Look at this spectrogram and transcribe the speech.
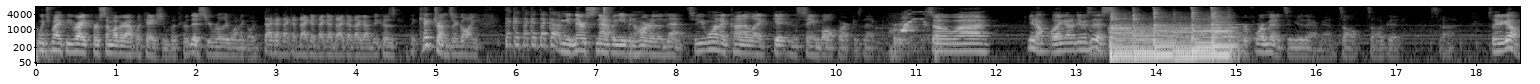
which might be right for some other application, but for this you really want to go daga daga daga daga daga daga because the kick drums are going daga daga daga. I mean they're snapping even harder than that, so you want to kind of like get in the same ballpark as that. So uh, you know all you got to do is this for four minutes and you're there, man. It's all it's all good. So so there you go,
